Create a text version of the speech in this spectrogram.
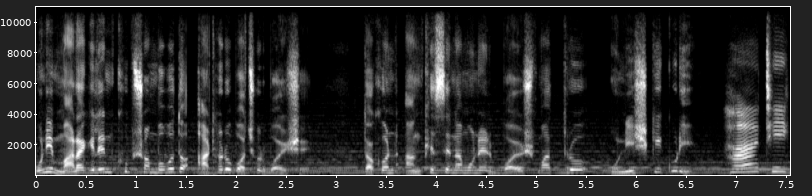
উনি মারা গেলেন খুব সম্ভবত আঠারো বছর বয়সে। তখন আংখেসেনামনের বয়স মাত্র উনিশ কি কুড়ি? হ্যাঁ ঠিক।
